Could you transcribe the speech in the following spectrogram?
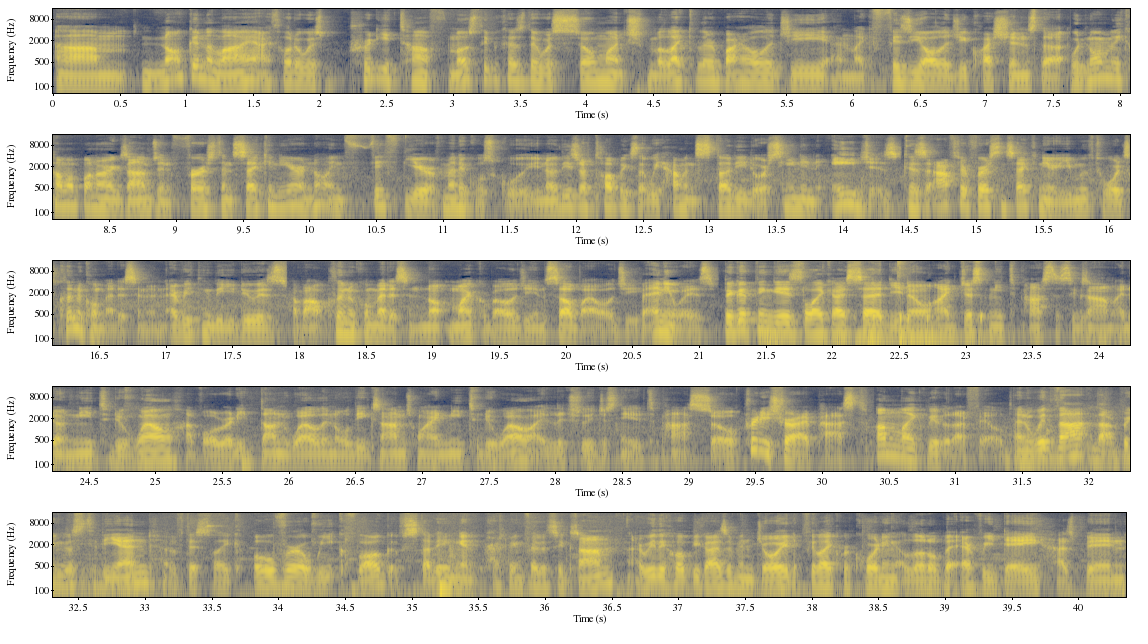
Um, not gonna lie, I thought it was pretty tough, mostly because there was so much molecular biology and like physiology questions that would normally come up on our exams in first and second year, not in fifth year of medical school. You know, these are topics that we haven't studied or seen in ages, because after first and second year, you move towards clinical medicine, and everything that you do is about clinical medicine, not microbiology and cell biology. But anyways, the good thing is, like I said, you know, I just need to pass this exam. I don't need to do well. I've already done well in all the exams where I need to do well. I literally just needed to pass. So pretty sure I passed. Unlikely that I failed. And with that, that brings us to the end of this like over a week vlog of studying and prepping for this exam. I really hope you guys have enjoyed. I feel like recording a little bit every day has been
